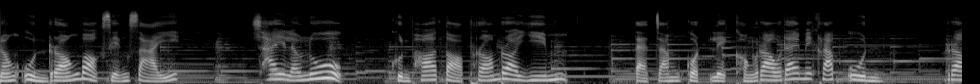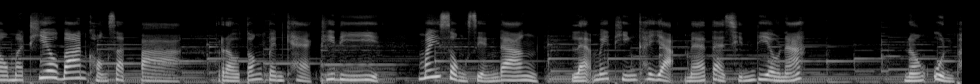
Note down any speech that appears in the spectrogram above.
น้องอุ่นร้องบอกเสียงใส ใช่แล้วลูก คุณพ่อตอบพร้อมรอยยิ้ม แต่จำกฎเหล็กของเราได้ไหมครับอุ่น เรามาเที่ยวบ้านของสัตว์ป่า เราต้องเป็นแขกที่ดี ไม่ส่งเสียงดัง และไม่ทิ้งขยะแม้แต่ชิ้นเดียวนะ น้องอุ่นพ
